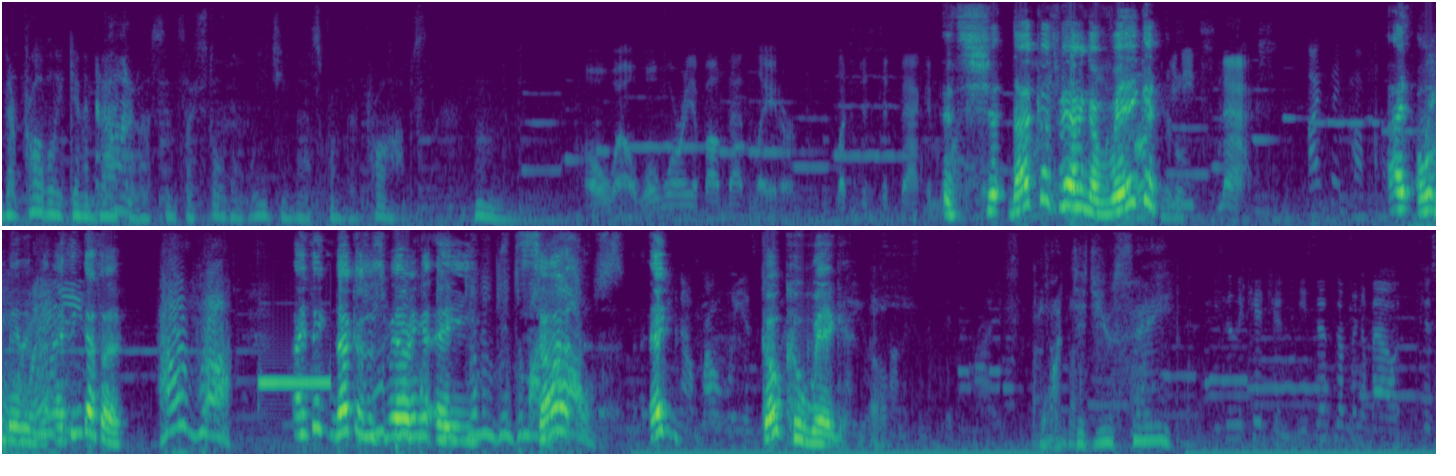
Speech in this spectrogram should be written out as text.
They're probably getting back at us since I stole their Ouija mask from their props. Hmm. Oh well, we'll worry about that later. Let's just sit back and It's watch sh- Knuckles wearing a wig? We need snacks. I say popcorn. I oh man, I think that's a. How the? I think Knuckles is wearing a Getting Son- egg. Now probably is Goku wig. Oh. Sonic's in the kitchen, right? What did you say? He's in the kitchen. He said something about his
